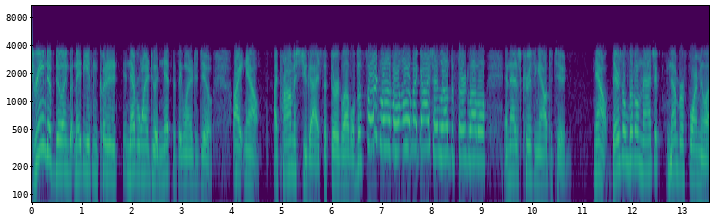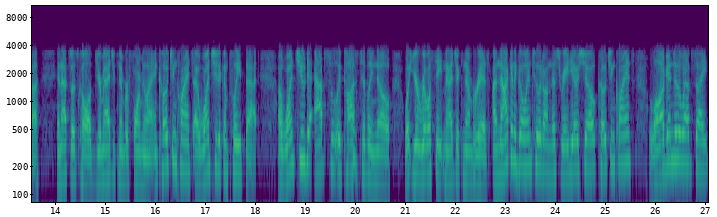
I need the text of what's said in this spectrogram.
dreamed of doing, but maybe even could have never wanted to admit that they wanted to do. All right, now I promised you guys the third level. The third level. Oh my gosh, I love the third level, and that is cruising altitude. Now, there's a little magic number formula, and that's what's called, your magic number formula. And coaching clients, I want you to complete that. I want you to absolutely positively know what your real estate magic number is. I'm not going to go into it on this radio show. Coaching clients, log into the website,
